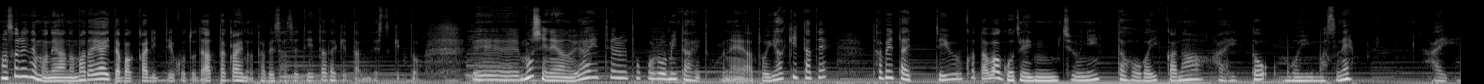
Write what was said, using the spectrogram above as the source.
まあ、それでもねあのまだ焼いたばっかりっていうことであったかいの食べさせていただけたんですけど、えー、もしねあの焼いてるところを見たいとかねあと焼きたて食べたいっていう方は午前中に行った方がいいかなはいと思いますね。はい。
